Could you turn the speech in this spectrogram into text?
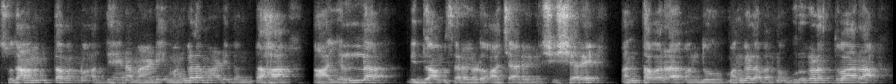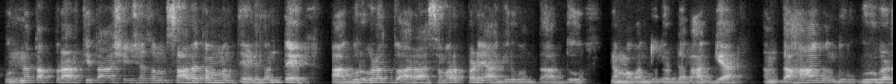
ಸುಧಾಂತವನ್ನು ಅಧ್ಯಯನ ಮಾಡಿ, ಮಂಗಳ ಮಾಡಿದಂತಹ ಆ ಎಲ್ಲ ವಿದ್ವಾಂಸರುಗಳು, ಆಚಾರ್ಯರ ಶಿಷ್ಯರೇ, ಅಂಥವರ ಒಂದು ಮಂಗಳವನ್ನು ಗುರುಗಳ ದ್ವಾರ, ಉನ್ನತ ಪ್ರಾರ್ಥಿತಾ ಶೇಷ ಸಂಸಾಧಕಂ ಅಂತ ಹೇಳಿದಂತೆ ಆ ಗುರುಗಳ ದ್ವಾರ ಸಮರ್ಪಣೆ ಆಗಿರುವಂತಹದ್ದು ನಮ್ಮ ಒಂದು ದೊಡ್ಡ ಭಾಗ್ಯ. ಅಂತಹ ಒಂದು ಗುರುಗಳ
